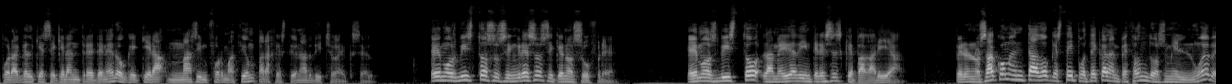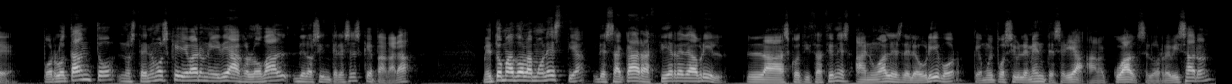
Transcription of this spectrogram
por aquel que se quiera entretener o que quiera más información para gestionar dicho Excel. Hemos visto sus ingresos y que no sufre. Hemos visto la medida de intereses que pagaría. Pero nos ha comentado que esta hipoteca la empezó en 2009. Por lo tanto, nos tenemos que llevar una idea global de los intereses que pagará. Me he tomado la molestia de sacar a cierre de abril las cotizaciones anuales del Euribor, que muy posiblemente sería al cual se lo revisaron,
